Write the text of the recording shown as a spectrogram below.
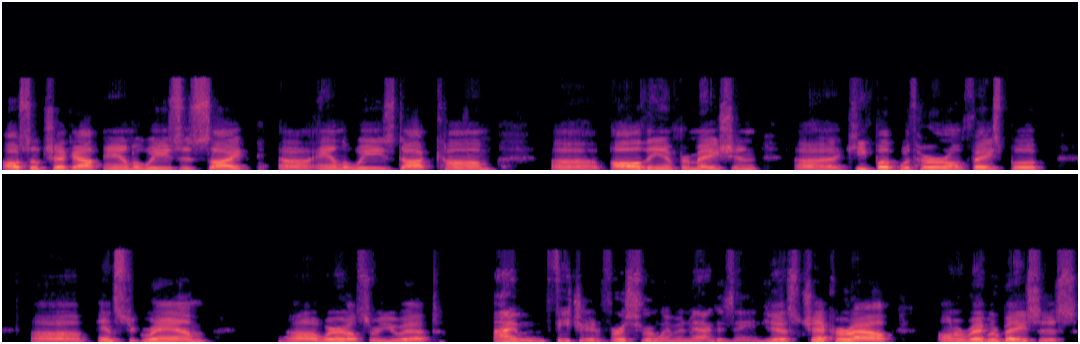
Also, check out Ann Louise's site, uh, annlouise.com. Uh, all the information. Uh, keep up with her on Facebook, uh, Instagram. Uh, where else are you at? I'm featured in First for Women magazine. Yes, check her out on a regular basis.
